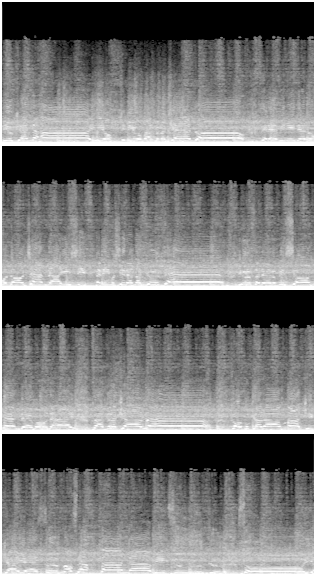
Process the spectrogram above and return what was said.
行けないよ。君はバカだけど。レビに出るほどじゃないし何も知らなくて許される美少年でもない。バカだからここから巻き返すのさ学びつく。そうよ。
